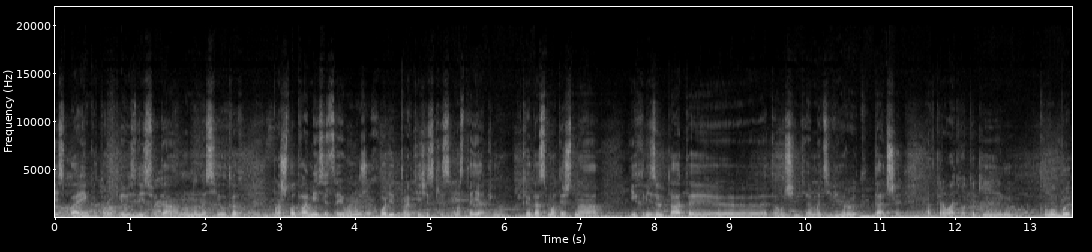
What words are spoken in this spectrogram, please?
есть парень, которого привезли сюда ну, на носилках. Прошло два месяца, и он уже ходит практически самостоятельно. Когда смотришь на их результаты, э, это очень тебя мотивирует дальше открывать вот такие клубы.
